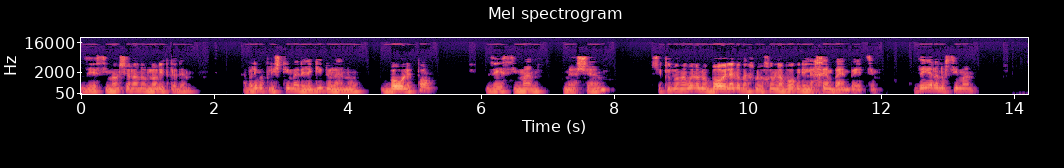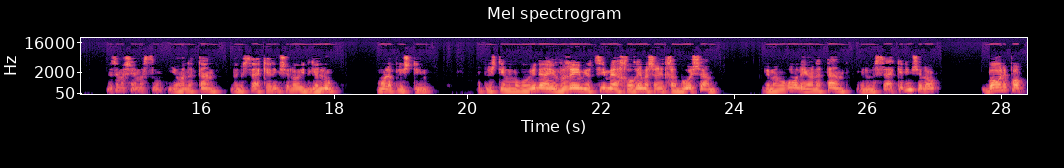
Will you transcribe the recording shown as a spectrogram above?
זה יהיה סימן שלנו לא להתקדם. אבל אם הפלישתים האלה יגידו לנו, בואו לפה, זה יהיה סימן מהשם, שכאילו הם אומרים לנו בואו אלינו ואנחנו יכולים לבוא ולהילחם בהם בעצם. זה יהיה לנו סימן. וזה מה שהם עשו. יהונתן ונושאי הכלים שלו התגלו מול הפלישתים. הפלישתים אמרו, הנה העברים יוצאים מהחורים אשר התחבאו שם. והם אמרו ליהונתן ולנושאי הכלים שלו, בואו לפה.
